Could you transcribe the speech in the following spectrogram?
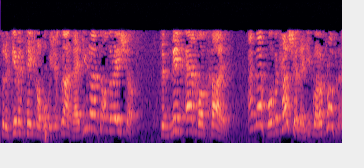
sort of give and take of what we just learned there, you learned on the ratio. The min echod chay. And therefore, the kashele, you've got a problem.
